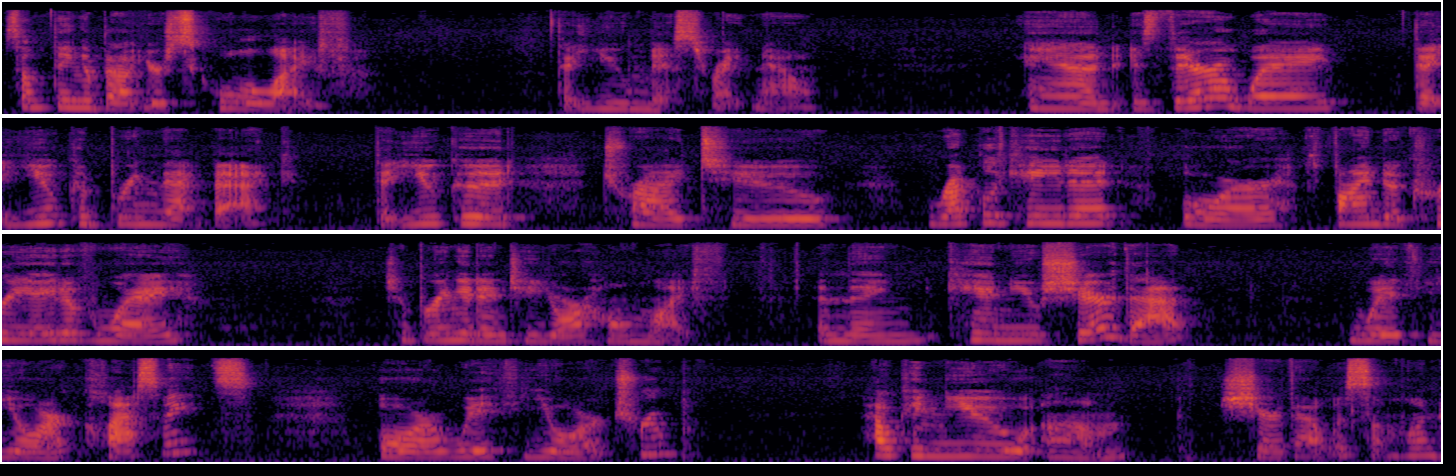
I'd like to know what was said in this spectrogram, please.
something about your school life that you miss right now? And is there a way that you could bring that back? That you could try to replicate it or find a creative way to bring it into your home life? And then can you share that with your classmates or with your troop? How can you um, share that with someone?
